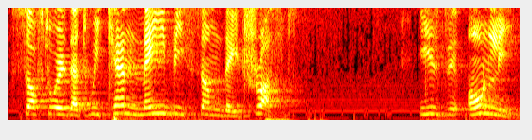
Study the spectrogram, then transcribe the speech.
Software that we can maybe someday trust is the only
